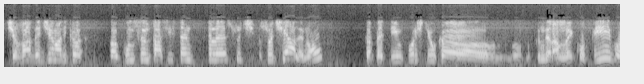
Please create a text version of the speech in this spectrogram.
ceva de genul, adică uh, cum sunt asistentele soci- sociale, nu? Că pe timpuri știu că uh, când eram noi copii, uh,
